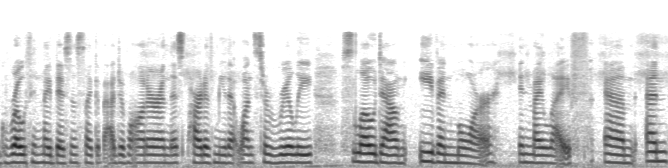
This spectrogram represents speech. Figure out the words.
growth in my business like a badge of honor and this part of me that wants to really slow down even more in my life. Um, and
